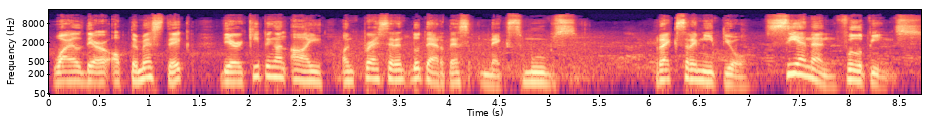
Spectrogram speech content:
While they are optimistic, they are keeping an eye on President Duterte's next moves. Rex Remitio, CNN Philippines.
